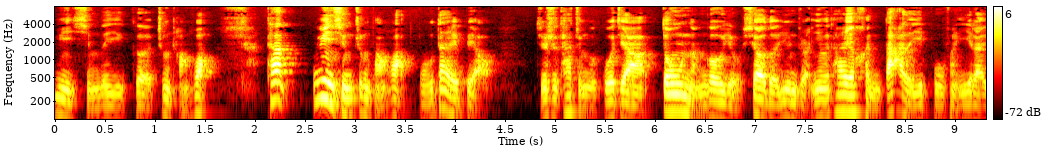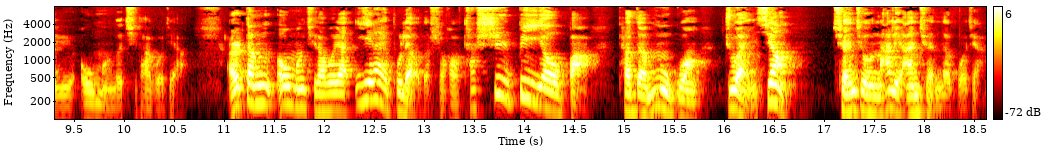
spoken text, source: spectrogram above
运行的一个正常化，它运行正常化不代表。就是它整个国家都能够有效的运转，因为它有很大的一部分依赖于欧盟的其他国家，而当欧盟其他国家依赖不了的时候，它势必要把它的目光转向全球哪里安全的国家，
